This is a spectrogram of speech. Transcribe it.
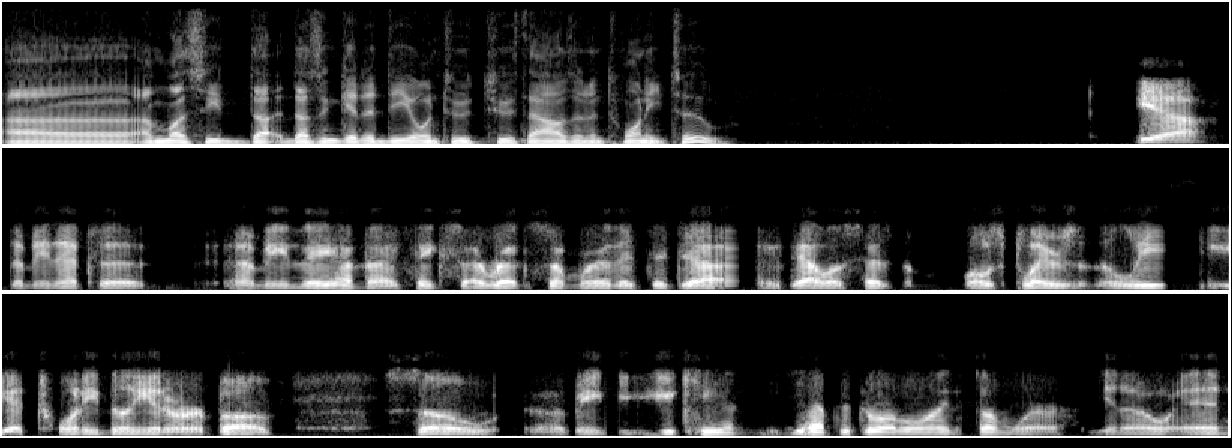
uh, unless he do- doesn't get a deal into 2022. Yeah, I mean that's a. I mean they have. I think I read somewhere that the Dallas has the most players in the league at 20 million or above. So I mean, you can't. You have to draw the line somewhere, you know. And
